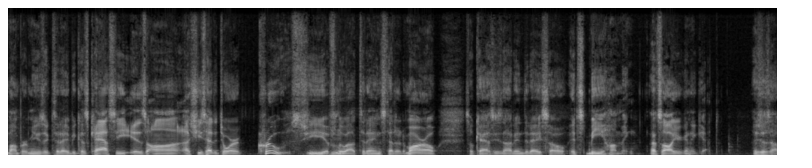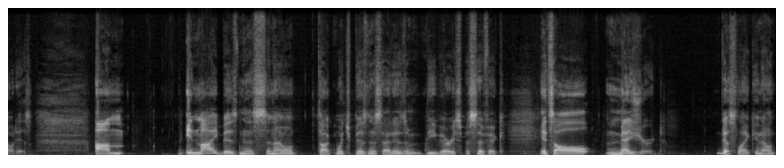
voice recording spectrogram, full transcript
bumper music today because Cassie is on. Uh, she's headed to her cruise. She uh, flew out today instead of tomorrow, so Cassie's not in today. So it's me humming. That's all you're going to get. This is how it is. Um, in my business, and I won't talk which business that is and be very specific. It's all measured, just like you know,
